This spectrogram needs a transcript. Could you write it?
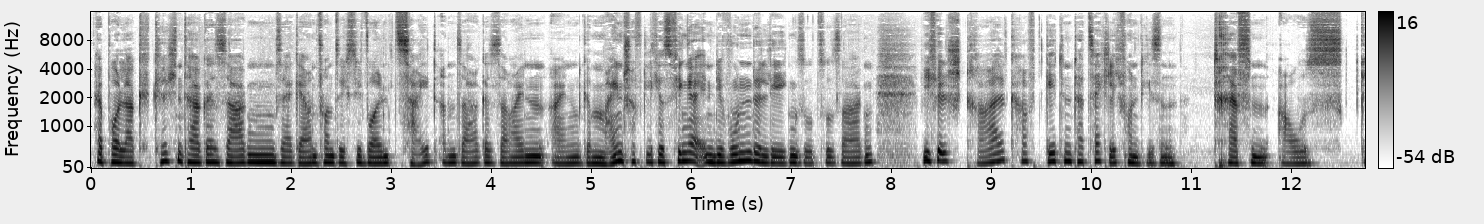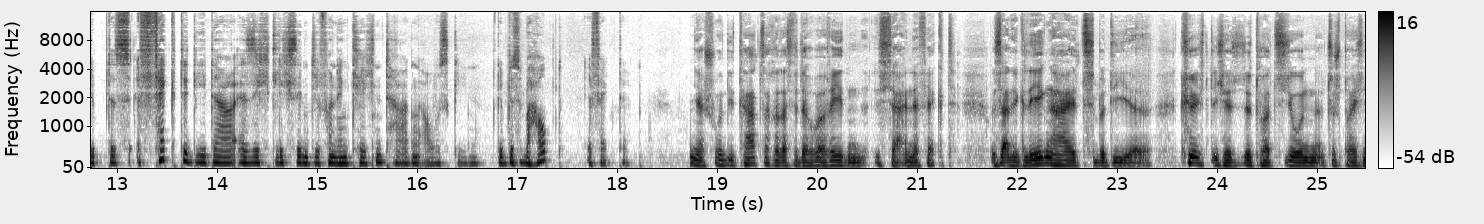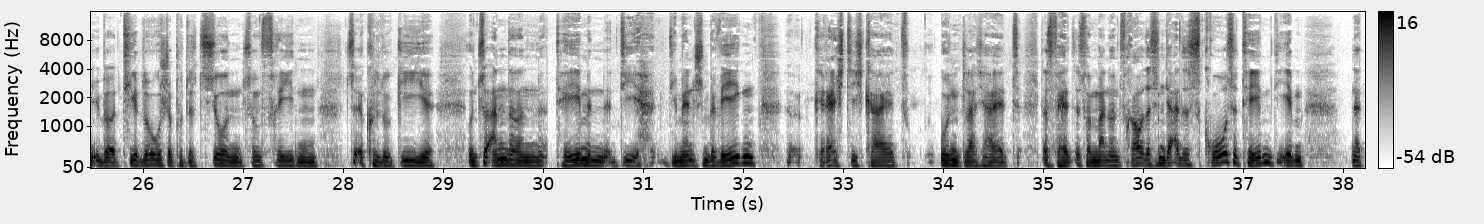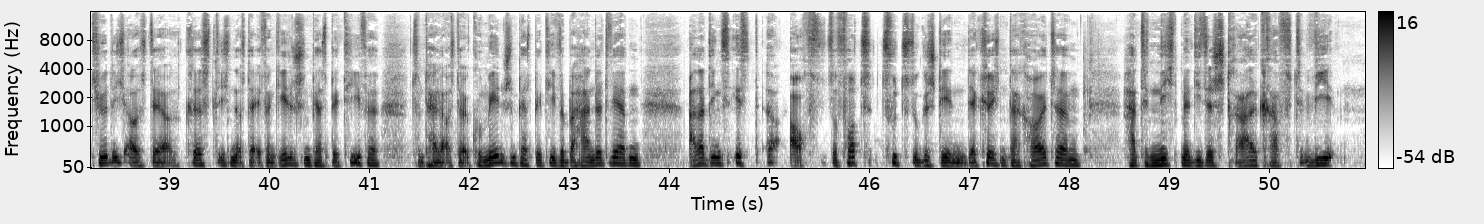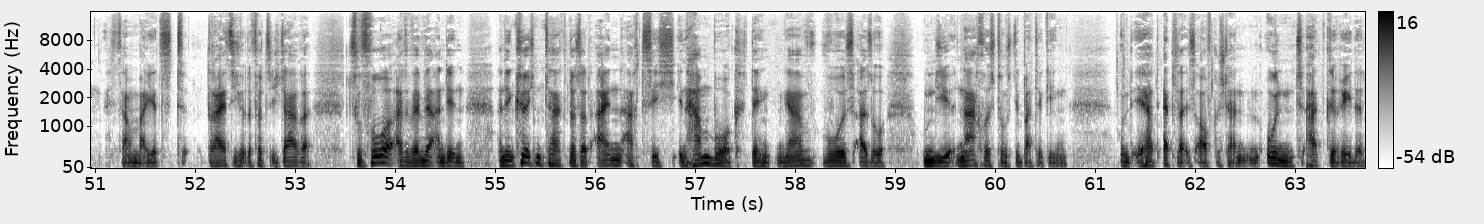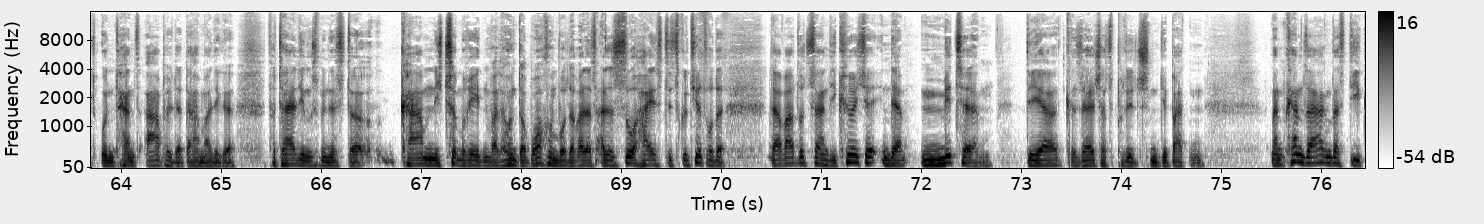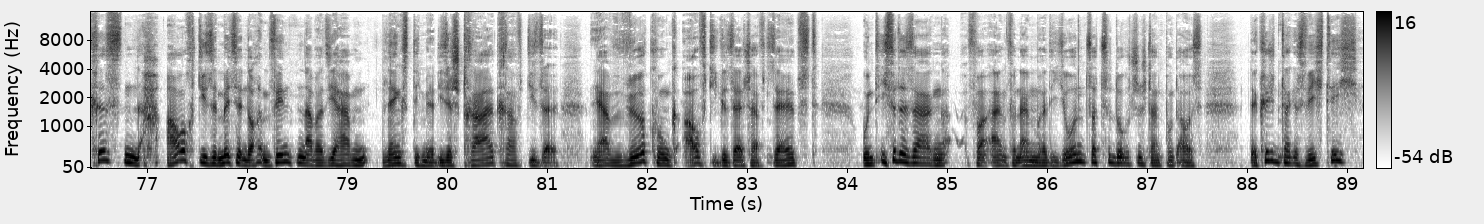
Herr Pollack, Kirchentage sagen sehr gern von sich, sie wollen Zeitansage sein, ein gemeinschaftliches Finger in die Wunde legen sozusagen. Wie viel Strahlkraft geht denn tatsächlich von diesen Treffen aus? Gibt es Effekte, die da ersichtlich sind, die von den Kirchentagen ausgehen? Gibt es überhaupt Effekte? Ja, schon die Tatsache, dass wir darüber reden, ist ja ein Effekt. Es ist eine Gelegenheit, über die äh, kirchliche Situation zu sprechen, über theologische Positionen zum Frieden, zur Ökologie und zu anderen Themen, die die Menschen bewegen. Gerechtigkeit, Ungleichheit, das Verhältnis von Mann und Frau, das sind ja alles große Themen, die eben natürlich aus der christlichen, aus der evangelischen Perspektive, zum Teil aus der ökumenischen Perspektive behandelt werden. Allerdings ist äh, auch sofort zuzugestehen, der Kirchentag heute hat nicht mehr diese Strahlkraft wie sagen wir mal jetzt 30 oder 40 Jahre zuvor, also wenn wir an den, an den Kirchentag 1981 in Hamburg denken, ja, wo es also um die Nachrüstungsdebatte ging. Und Erhard Eppler ist aufgestanden und hat geredet. Und Hans Apel, der damalige Verteidigungsminister, kam nicht zum Reden, weil er unterbrochen wurde, weil das alles so heiß diskutiert wurde. Da war sozusagen die Kirche in der Mitte der gesellschaftspolitischen Debatten. Man kann sagen, dass die Christen auch diese Mitte noch empfinden, aber sie haben längst nicht mehr diese Strahlkraft, diese ja, Wirkung auf die Gesellschaft selbst. Und ich würde sagen, von einem, von einem religionssoziologischen Standpunkt aus, der Kirchentag ist wichtig,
